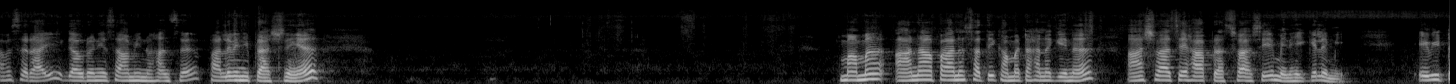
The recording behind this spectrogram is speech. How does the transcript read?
අවසරයි ගෞරවනීය සාමින් වහන්ස පළවෙනි ප්‍රශ්නය මම ආනාපාන සති කමඨහනගෙන ආශ්වාසය හා ප්‍රශ්වාසය මෙනෙහි කෙලෙමි. එවිට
